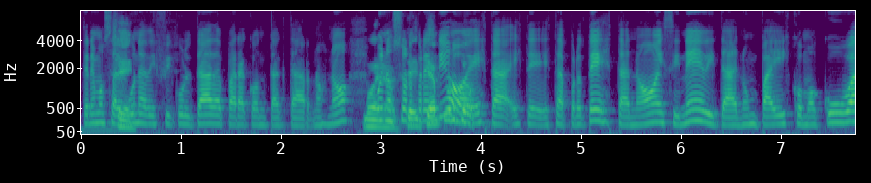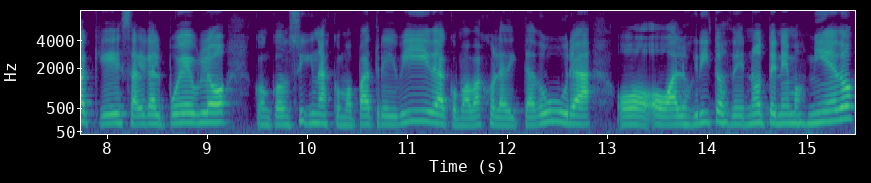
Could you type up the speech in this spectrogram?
tenemos alguna dificultad para contactarnos, ¿no? Bueno, sorprendió esta, este, esta protesta, ¿no? Es inédita en un país como Cuba que salga el pueblo con consignas como patria y vida, como abajo la dictadura, o, o a los gritos de no tenemos miedo,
